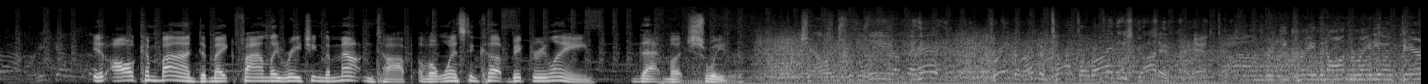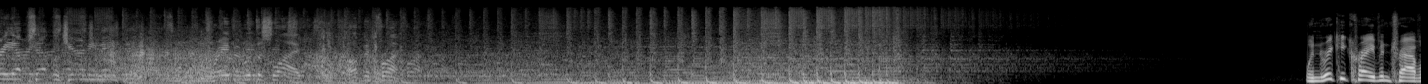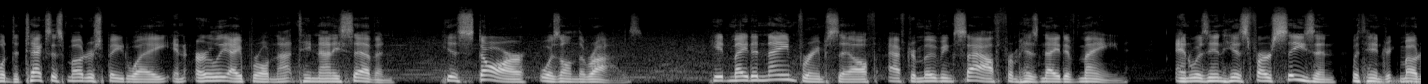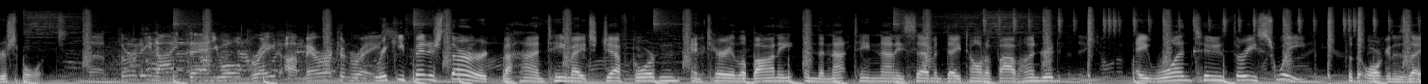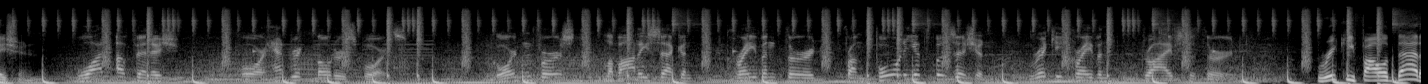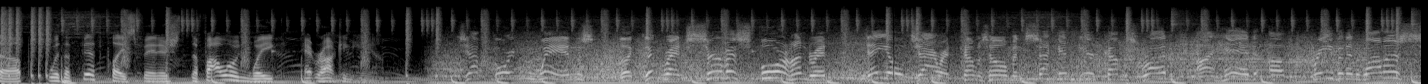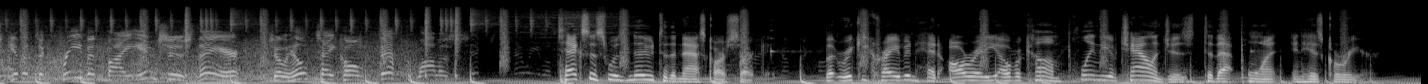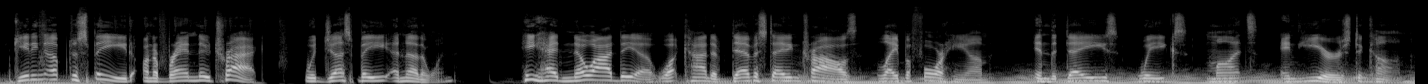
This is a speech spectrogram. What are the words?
It all combined to make finally reaching the mountaintop of a Winston Cup victory lane that much sweeter. Upset with Jeremy Mason. Craven with the slide up in front. When Ricky Craven traveled to Texas Motor Speedway in early April 1997, his star was on the rise. He had made a name for himself after moving south from his native Maine and was in his first season with Hendrick Motorsports. The 39th annual Great American Race. Ricky finished third behind teammates Jeff Gordon and Terry Labonte in the 1997 Daytona 500, a 1 2 3 sweep for the organization. What a finish for Hendrick Motorsports. Gordon first, Labonte second, Craven third. From 40th position, Ricky Craven drives to third. Ricky followed that up with a fifth place finish the following week at Rockingham. Jeff Gordon wins the Goodwrench Service 400. Dale Jarrett comes home in second. Here comes Rudd ahead of Craven and Wallace. Give it to Craven by inches there, so he'll take home fifth. Wallace sixth. Texas was new to the NASCAR circuit, but Ricky Craven had already overcome plenty of challenges to that point in his career. Getting up to speed on a brand new track would just be another one. He had no idea what kind of devastating trials lay before him in the days, weeks, months, and years to come.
